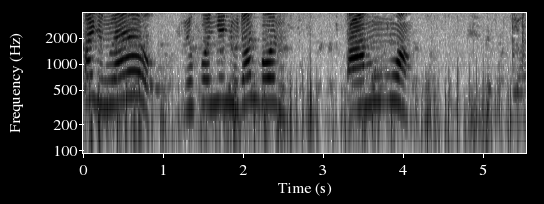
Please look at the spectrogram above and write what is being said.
ไปถึงแล้ว มีคนยืนอยู่ด้านบน ตาม่วงเดี๋ยว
